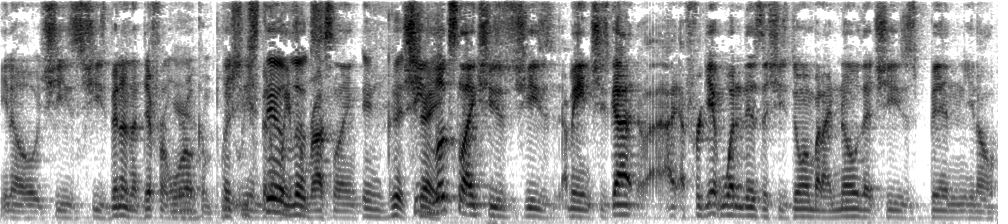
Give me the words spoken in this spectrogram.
you know, she's she's been in a different world completely she and been away from looks wrestling. in good she shape. looks like she's she's. I mean, she's got. I forget what it is that she's doing, but I know that she's been you know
